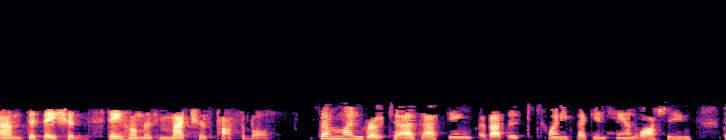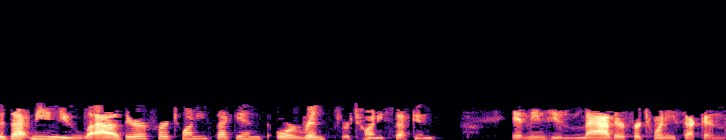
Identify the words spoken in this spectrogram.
um, that they should stay home as much as possible. Someone wrote to us asking about the 20 second hand washing. Does that mean you lather for 20 seconds or rinse for 20 seconds? It means you lather for 20 seconds.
